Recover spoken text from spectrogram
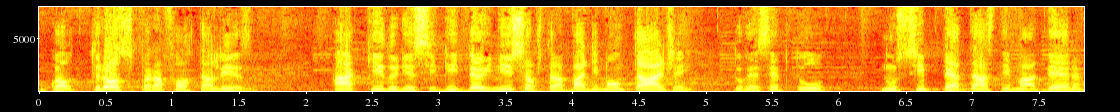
o qual trouxe para a Fortaleza. Aqui no dia seguinte deu início aos trabalhos de montagem do receptor, num simples pedaço de madeira,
